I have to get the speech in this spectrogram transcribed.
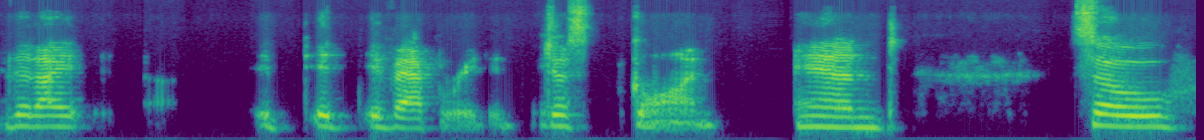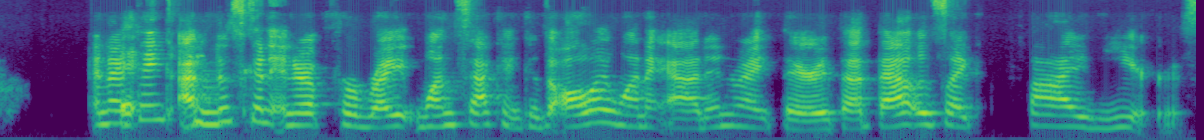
that I it, it evaporated, just gone. And so and I eh, think I'm just going to interrupt for right one second because all I want to add in right there is that that was like five years.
